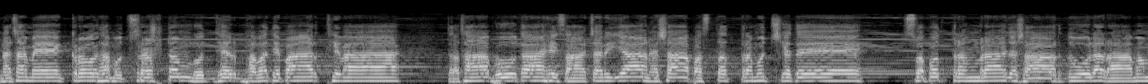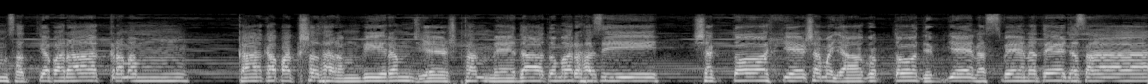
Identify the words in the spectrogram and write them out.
न च मे क्रोधमुत्सृष्टुम् बुद्धिर्भवति पार्थिव। तथा भूता हि साचर्या न शापस्तत्र मुच्यते। स्वपुत्रम् राजशार्दूलरामम् सत्यपराक्रमम्। काकपक्षधरम् वीरम् ज्येष्ठम् मे दातुमर्हसि शक्तो ह्येष मया गुप्तो दिव्येन स्वेन तेजसा।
